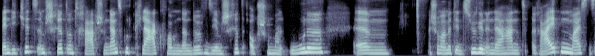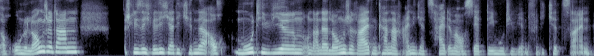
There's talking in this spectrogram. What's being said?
Wenn die Kids im Schritt und Trab schon ganz gut klarkommen, dann dürfen sie im Schritt auch schon mal ohne ähm, schon mal mit den Zügeln in der Hand reiten, meistens auch ohne Longe dann. Schließlich will ich ja die Kinder auch motivieren und an der Longe reiten kann nach einiger Zeit immer auch sehr demotivierend für die Kids sein.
